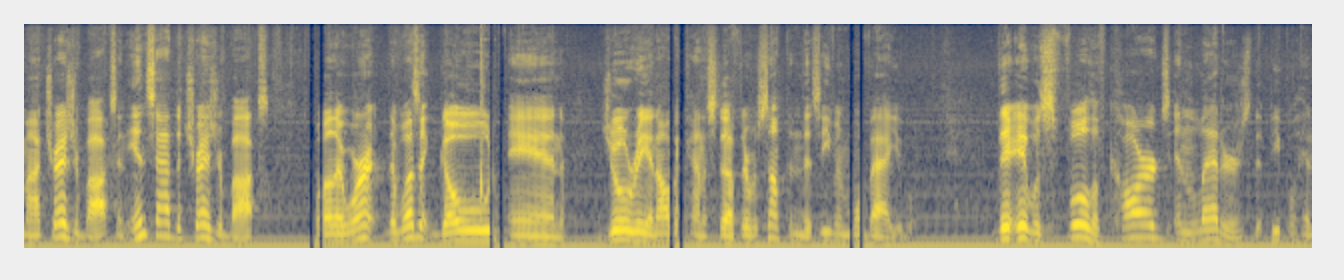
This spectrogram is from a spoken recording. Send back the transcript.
my treasure box. And inside the treasure box, well, there weren't, there wasn't gold and jewelry and all that kind of stuff. There was something that's even more valuable. There, it was full of cards and letters that people had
